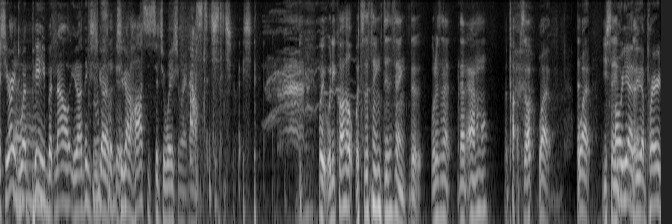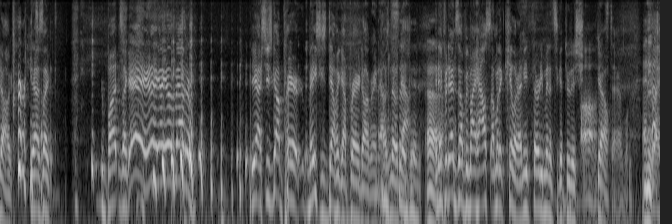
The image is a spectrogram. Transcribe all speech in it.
She already went pee, but now, you know, I think she's got a, she's got a hostage situation right now. hostage situation. Wait, what do you call it? What's the thing? Do the thing. The what is that? That animal that pops up? What? What? you say Oh yeah, that- the, uh, prairie dog. Prairie yeah, it's like your butt. It's like, hey, hey, I gotta go to the bathroom. yeah, she's got prairie. Macy's definitely got prairie dog right now. There's no so doubt. good. and Uh. if it ends up in my house, I'm gonna kill her. I need 30 minutes to get through this. Sh- Oh, Yo. that's terrible. Anyway,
